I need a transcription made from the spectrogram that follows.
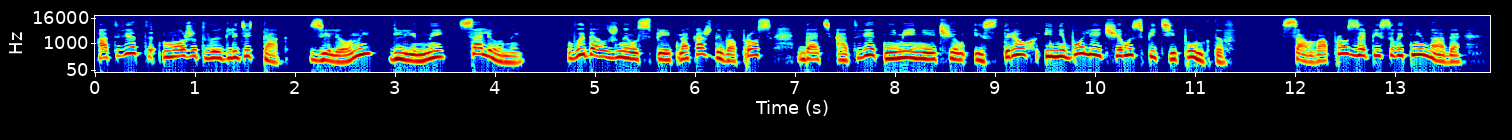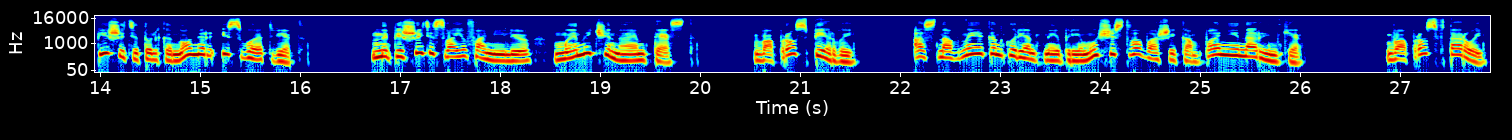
ответ может выглядеть так — зеленый, длинный, соленый. Вы должны успеть на каждый вопрос дать ответ не менее чем из трех и не более чем из пяти пунктов. Сам вопрос записывать не надо, пишите только номер и свой ответ. Напишите свою фамилию, мы начинаем тест. Вопрос первый. Основные конкурентные преимущества вашей компании на рынке. Вопрос второй.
